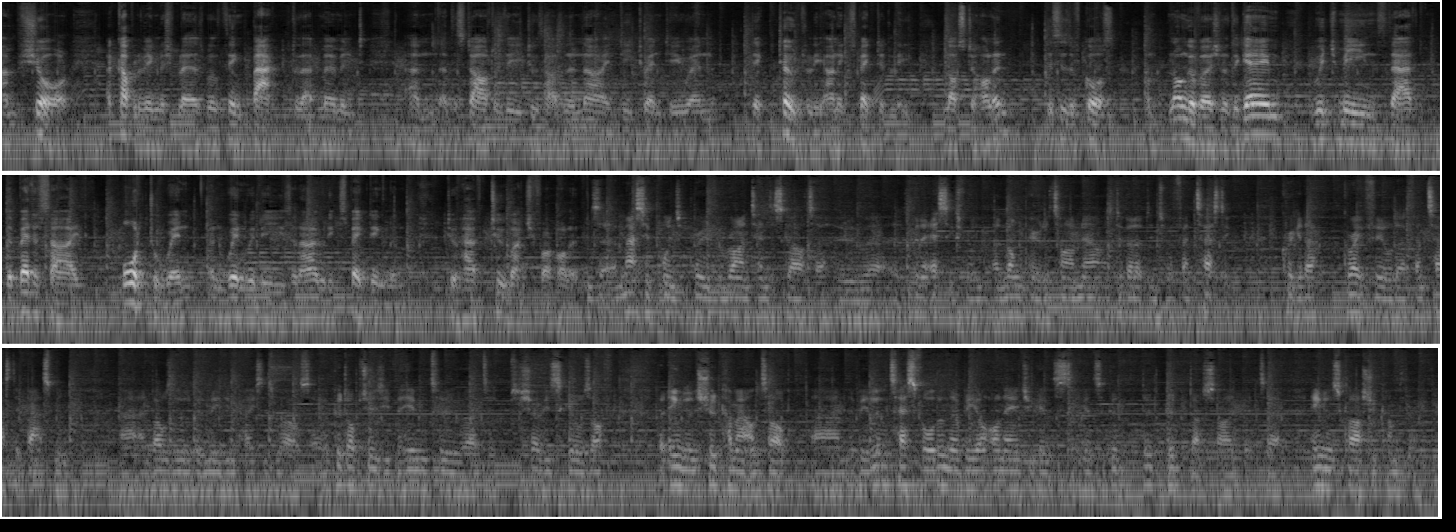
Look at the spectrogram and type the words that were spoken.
I'm sure a couple of English players will think back to that moment um, at the start of the 2009 T20 when they totally unexpectedly lost to Holland. This is, of course, a longer version of the game, which means that the better side ought to win and win with ease, and I would expect England to have too much for Holland. It's a massive point of proof for Ryan ten Doeschate, who uh, has been at Essex for a long period of time now, has developed into a fantastic cricketer, great fielder, fantastic batsman, uh, and bowls a little bit medium pace as well. So a good opportunity for him to, uh, to, to, show his skills off. But England should come out on top. Um, it'll be a little test for them. They'll be on edge against against a good good Dutch side, but uh, England's class should come through.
